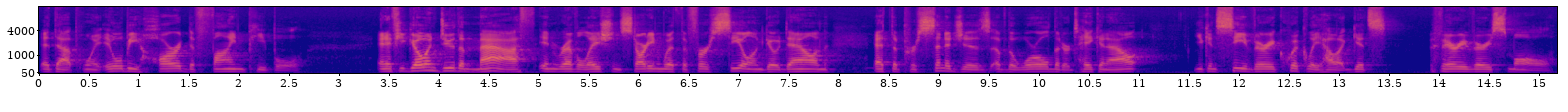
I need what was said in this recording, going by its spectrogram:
at that point. It will be hard to find people. And if you go and do the math in Revelation, starting with the first seal and go down at the percentages of the world that are taken out, you can see very quickly how it gets very, very small.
